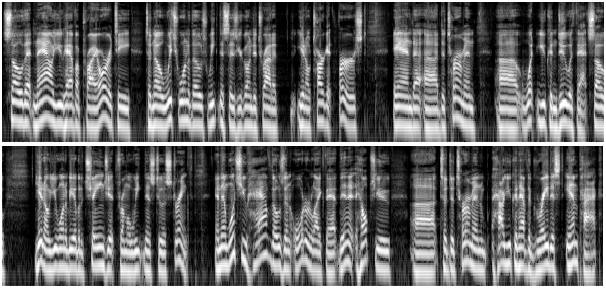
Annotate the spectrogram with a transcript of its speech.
so that now you have a priority to know which one of those weaknesses you're going to try to, you know, target first and uh, uh, determine uh, what you can do with that. So, you know, you want to be able to change it from a weakness to a strength. And then once you have those in order like that, then it helps you uh, to determine how you can have the greatest impact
